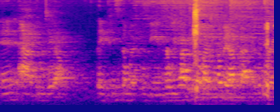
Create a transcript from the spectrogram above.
in Avondale. Thank you so much for being here. We have so much coming up after the break.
